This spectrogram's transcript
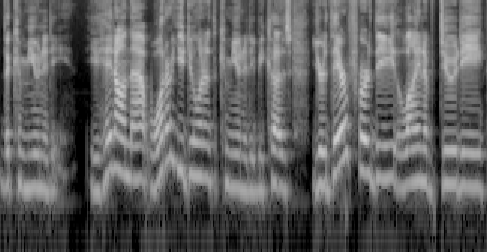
the community. You hit on that. What are you doing at the community? Because you're there for the line of duty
